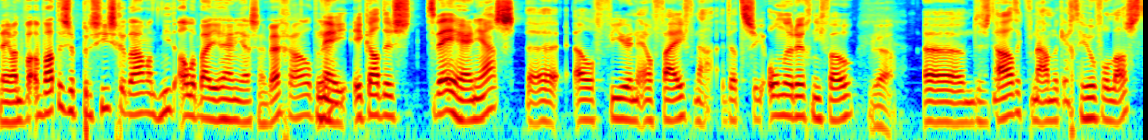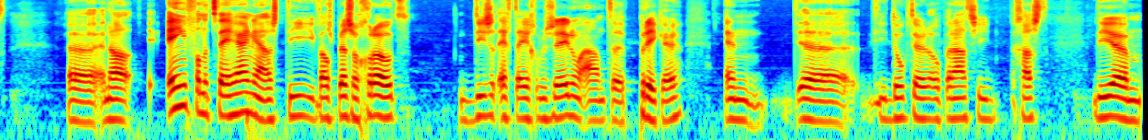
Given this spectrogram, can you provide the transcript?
Nee, want wa- wat is er precies gedaan? Want niet allebei je hernia's zijn weggehaald. hè? Nee, ik had dus twee hernia's, eh L4 en L5. Nou, dat is je onderrugniveau. Ja. Ehm, dus daar had ik voornamelijk echt heel veel last. Eh, en dan een van de twee hernia's, die was best wel groot. Die zat echt tegen mijn zenuw aan te prikken. En eh, die dokter, de operatiegast, die ehm,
